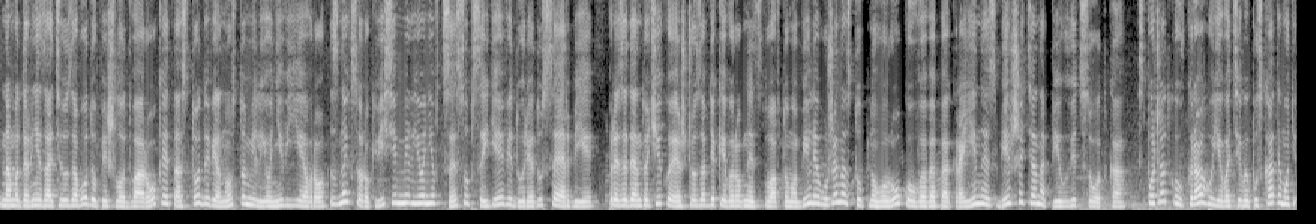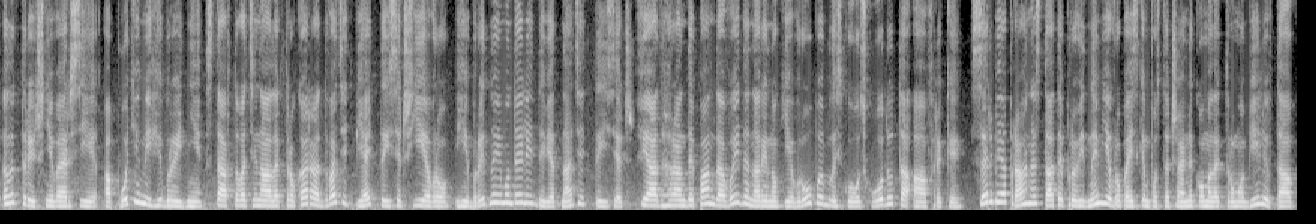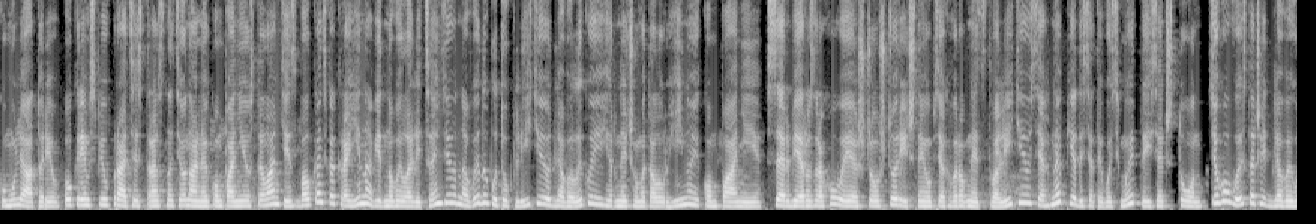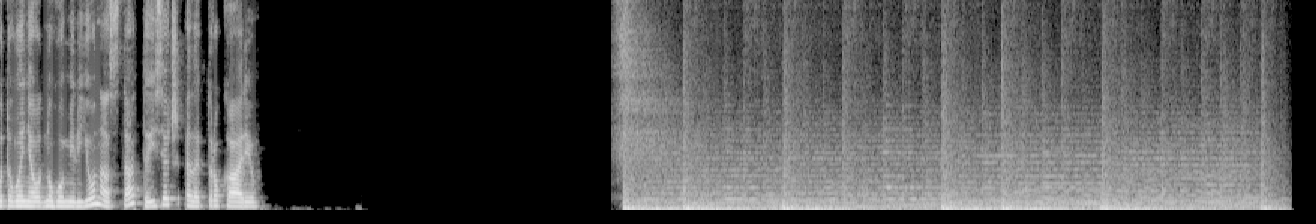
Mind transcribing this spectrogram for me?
На модернізацію заводу пішло 2 роки та 190 мільйонів євро. З них 48 мільйонів це субсидія від уряду Сербії. Президент очікує, що завдяки виробництву автомобілів уже наступного року ВВП країни збільшиться на піввідсотка. Спочатку в Крагуєваці випускатимуть електричні версії, а потім і гібридні. Стартова ціна електрокара 25 тисяч євро, гібридної моделі 19 тисяч. Fiat Grande Panda вийде на ринок Європи, Близького Сходу та Африки. Сербія прагне стати провідним європейським постачальником електромобілів та акумуляторів. Окрім співпраці з транснаціональною компанією Stellantis, Балканська країна відновила ліцензію на видобуток літію для великої гірничо-металургійної компанії. Сербія розраховує, що щорічний обсяг виробництва літію сягне 58 тисяч тонн. Цього вистачить для виготовлення 1 мільйона 100 тисяч електрокарів.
